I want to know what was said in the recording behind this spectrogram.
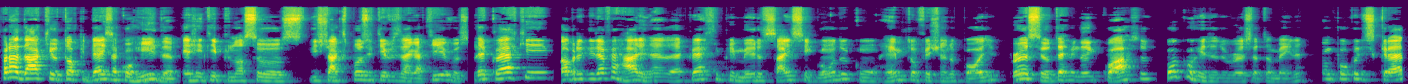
Para dar aqui o top 10 da corrida, e a gente ir para os nossos destaques positivos e negativos, Leclerc dobra de Ferrari, né? Leclerc em primeiro sai em segundo, com Hamilton fechando o pódio. Russell terminou em quarto. Boa corrida do Russell também, né? Um pouco discreto.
